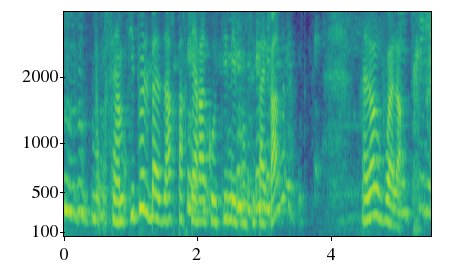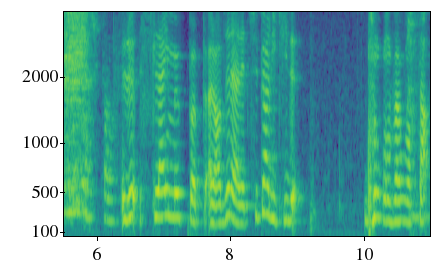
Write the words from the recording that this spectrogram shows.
Bon, c'est un petit peu le bazar par terre à côté, mais bon, c'est pas grave. Alors voilà, Il est très je pense. le slime pop. Alors déjà, elle a l'air super liquide. Donc on va voir ça.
